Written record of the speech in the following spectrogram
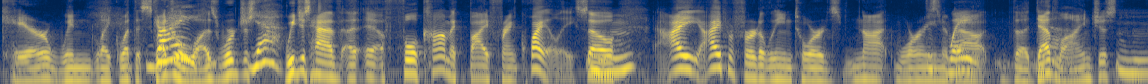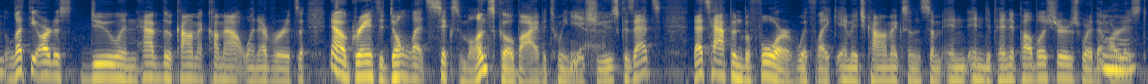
care when like what the schedule Right. was. We're just Yeah. we just have a, a full comic by frank quitely. So i i prefer to lean towards not worrying Mm-hmm. About the deadline. Just let the artist do and have the comic come out whenever it's a now granted don't let six months go by between issues because that's that's happened before with like image comics and some in, independent publishers where the artist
